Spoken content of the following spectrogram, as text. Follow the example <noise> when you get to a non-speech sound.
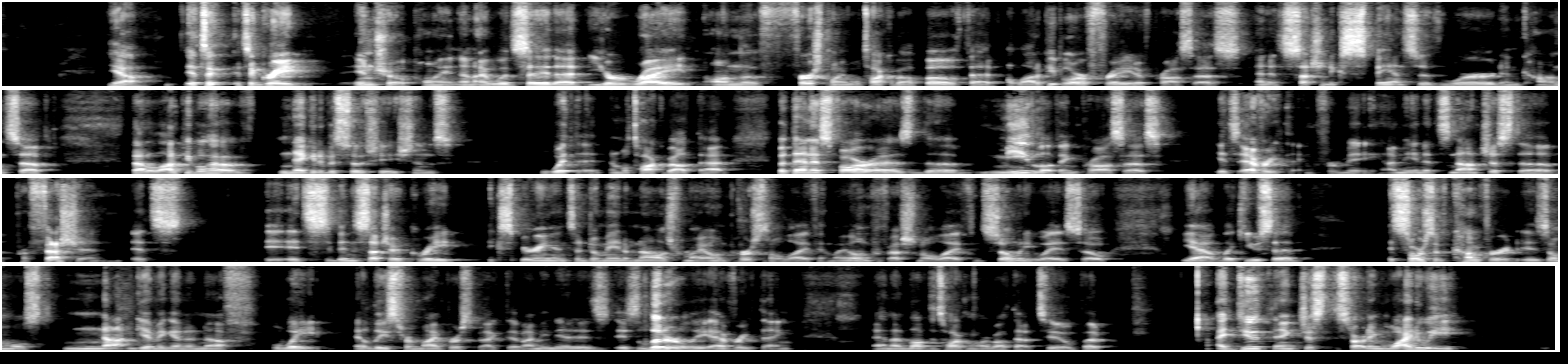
Yeah, it's a it's a great intro point, and I would say that you're right on the first point. We'll talk about both. That a lot of people are afraid of process, and it's such an expansive word and concept that a lot of people have negative associations with it, and we'll talk about that. But then, as far as the me loving process, it's everything for me. I mean, it's not just a profession. It's it's been such a great experience and domain of knowledge for my own personal life and my own professional life in so many ways. So, yeah, like you said, a source of comfort is almost not giving it enough weight, at least from my perspective. I mean, it is is literally everything, and I'd love to talk more about that too. But I do think just starting, why do we,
